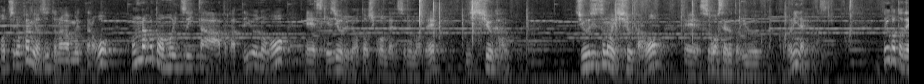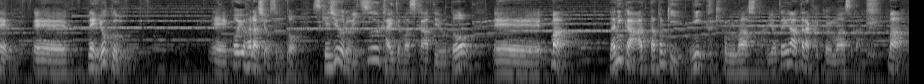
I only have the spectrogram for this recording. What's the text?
こっちの紙をずっと眺めてたらおこんなこと思いついたとかっていうのを、えースケジュールに落とし込んだりするので1週間充実の1週間を、えー過ごせるということになります。ということで、えーね、よく、えーこういう話をするとスケジュールいつ書いてますかっていうと、えーまあ何かあった時に書き込みますとか予定があったら書き込みますとかま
